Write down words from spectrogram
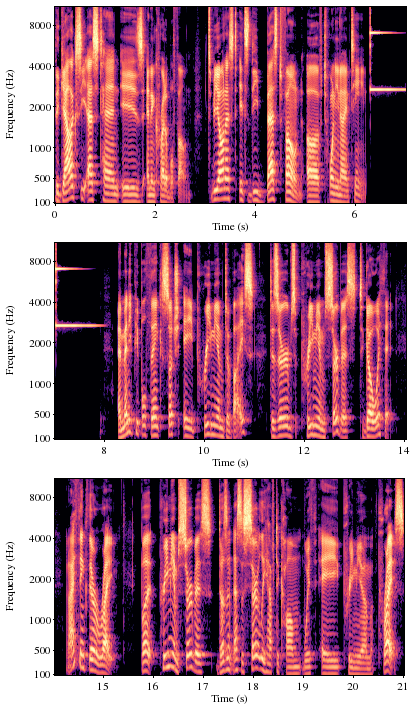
The Galaxy S10 is an incredible phone. To be honest, it's the best phone of 2019. And many people think such a premium device deserves premium service to go with it. And I think they're right. But premium service doesn't necessarily have to come with a premium price.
